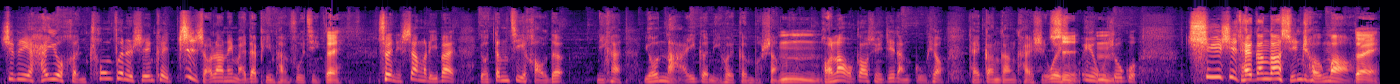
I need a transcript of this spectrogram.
是不是还有很充分的时间可以至少让你买在平盘附近？对，所以你上个礼拜有登记好的。你看有哪一个你会跟不上？嗯，好，那我告诉你，这档股票才刚刚开始，为什么？因为我说过，嗯、趋势才刚刚形成嘛，对，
